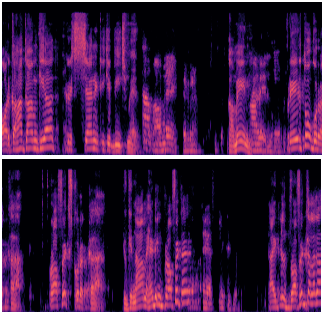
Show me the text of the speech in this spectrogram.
और कहा काम किया? क्रिश्चियनिटी के बीच में। आमीन प्रेरितों को रखा प्रॉफिट्स को रखा, क्योंकि नाम हेडिंग प्रॉफिट है। टाइटल प्रॉफिट का लगा,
